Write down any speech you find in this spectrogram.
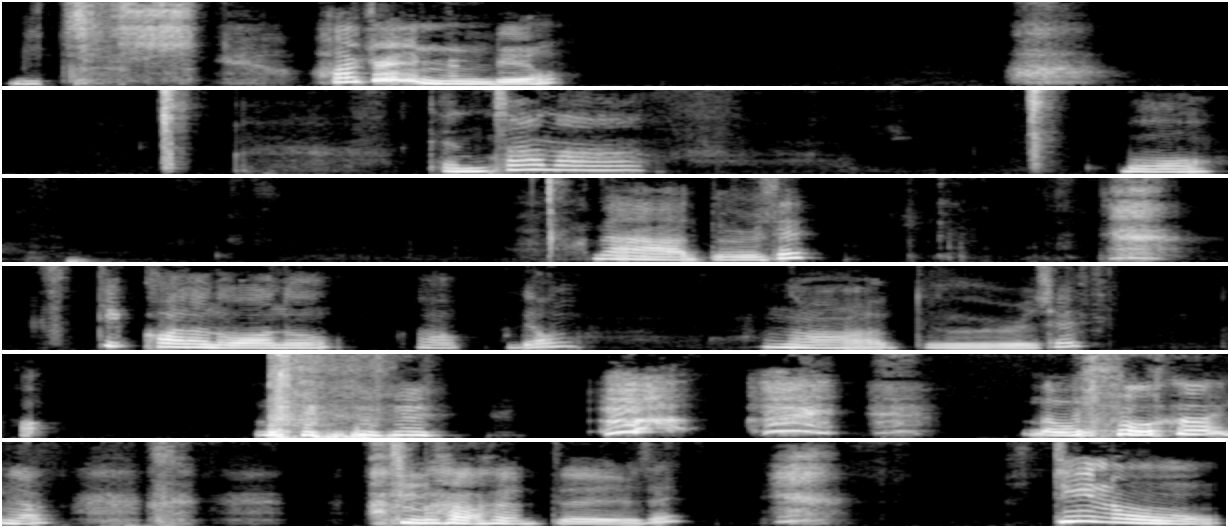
미친 씨 하자 있는데요? 괜찮아. 뭐. 하나, 둘, 셋. 스티커는 원우 같고요. 하나, 둘, 셋. 아. 너 뭐하냐? 하나, 둘, 셋. 스티노.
